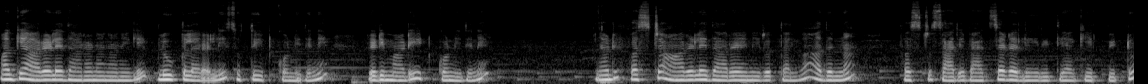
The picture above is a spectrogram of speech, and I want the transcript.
ಹಾಗೆ ಆರಳೆ ದಾರನ ನಾನಿಲ್ಲಿ ಬ್ಲೂ ಕಲರಲ್ಲಿ ಸುತ್ತಿ ಇಟ್ಕೊಂಡಿದ್ದೀನಿ. ರೆಡಿ ಮಾಡಿ ಇಟ್ಕೊಂಡಿದ್ದೀನಿ. ನೋಡಿ ಫಸ್ಟ್ ಆರಳೆ ದಾರ ಏನಿರುತ್ತಲ್ವ, ಅದನ್ನು ಫಸ್ಟು ಸ್ಯಾರಿ ಬ್ಯಾಕ್ ಸೈಡಲ್ಲಿ ಈ ರೀತಿಯಾಗಿ ಇಟ್ಬಿಟ್ಟು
